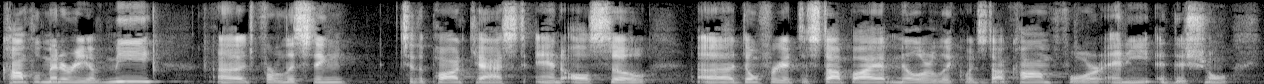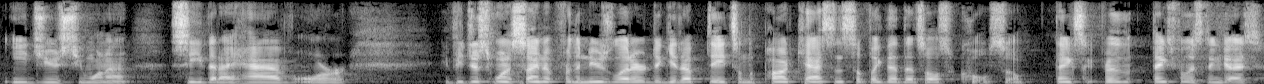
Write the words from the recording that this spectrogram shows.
complimentary of me, uh, for listening to the podcast. And also, uh, don't forget to stop by at millerliquids.com for any additional e juice you want to see that I have or if you just want to sign up for the newsletter to get updates on the podcast and stuff like that, that's also cool. So thanks for thanks for listening, guys.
